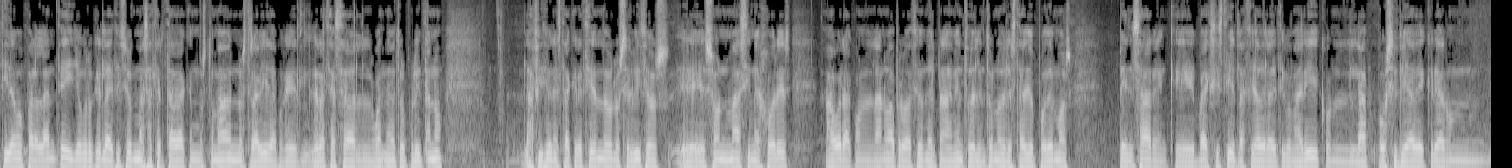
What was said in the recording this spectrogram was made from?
tiramos para adelante y yo creo que es la decisión más acertada que hemos tomado en nuestra vida porque gracias al Wanda Metropolitano la afición está creciendo, los servicios eh, son más y mejores. Ahora, con la nueva aprobación del planeamiento del entorno del estadio, podemos pensar en que va a existir la ciudad del Atlético Madrid con la posibilidad de crear un,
